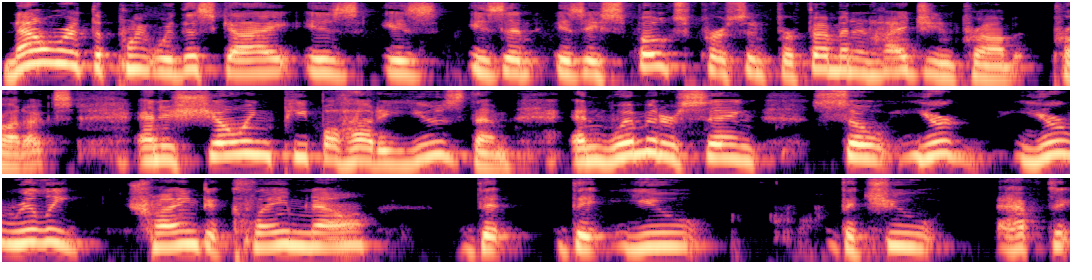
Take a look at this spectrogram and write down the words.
Now we're at the point where this guy is is is an is a spokesperson for feminine hygiene pro- products and is showing people how to use them. And women are saying, so you're you're really trying to claim now that that you that you have to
